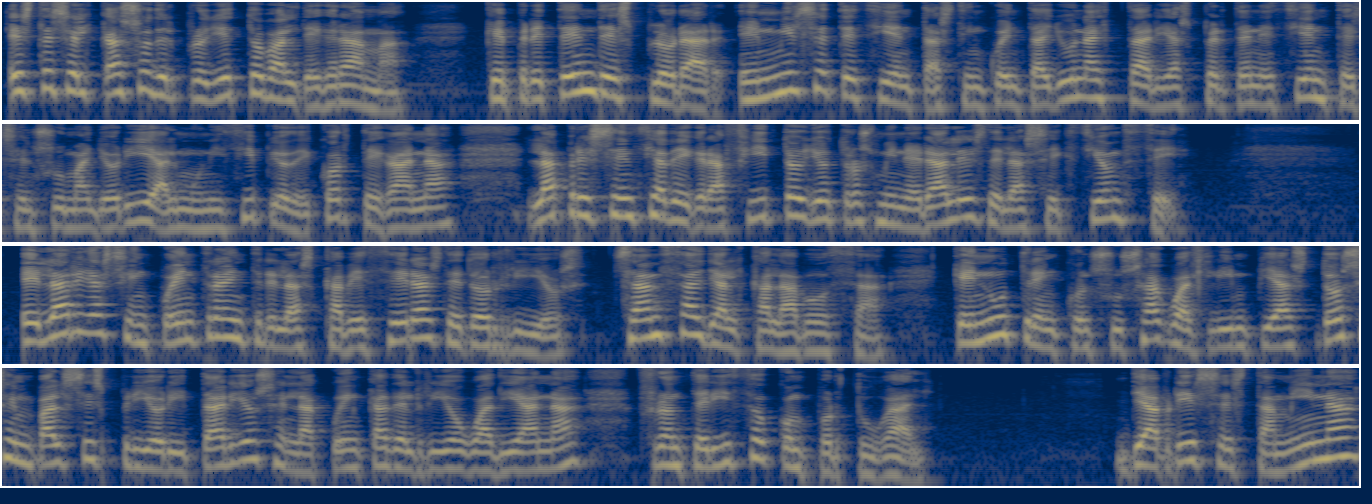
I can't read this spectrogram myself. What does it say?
Este es el caso del proyecto Valdegrama, que pretende explorar en 1.751 hectáreas pertenecientes en su mayoría al municipio de Cortegana la presencia de grafito y otros minerales de la sección C. El área se encuentra entre las cabeceras de dos ríos, Chanza y Alcalaboza, que nutren con sus aguas limpias dos embalses prioritarios en la cuenca del río Guadiana, fronterizo con Portugal. De abrirse esta mina,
